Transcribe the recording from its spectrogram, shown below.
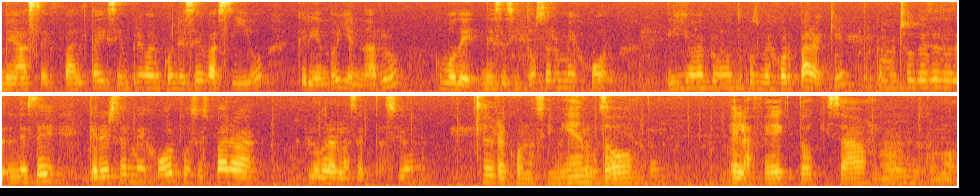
me hace falta y siempre van con ese vacío queriendo llenarlo, como de necesito ser mejor, y yo me pregunto, pues mejor para quién? Porque muchas veces en ese querer ser mejor, pues es para lograr la aceptación. El reconocimiento, el, afecto quizá, ¿no? Como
